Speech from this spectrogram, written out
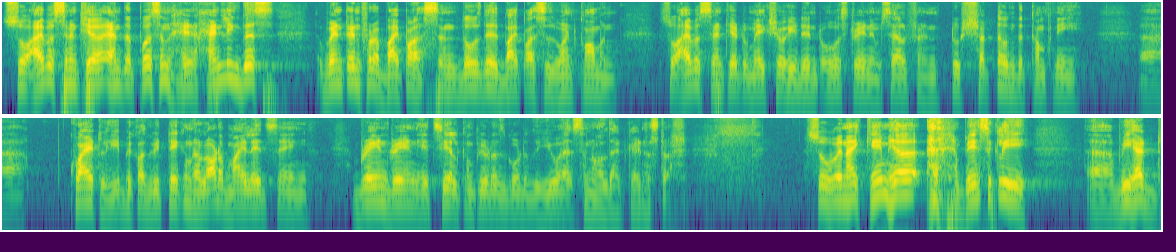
So I was sent here, and the person ha handling this went in for a bypass. And those days, bypasses weren't common. So I was sent here to make sure he didn't overstrain himself and to shut down the company uh, quietly because we'd taken a lot of mileage saying brain drain, HCL computers go to the US and all that kind of stuff. So when I came here, basically, uh, we had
